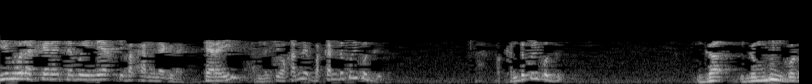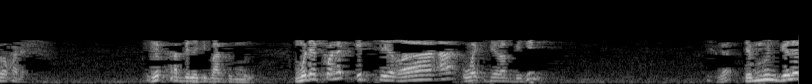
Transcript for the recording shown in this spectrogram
yi mu la tere te muy neex ci bakkan léeg-léeg tere yi am na ci yoo xam ne bakkan da koy bëgg bakkan da koy bëgg nga nga muñ ba doo ko def yépp tabbi na ci baatu muñ mu def ko nag ibtiraa wajhi rabbihim te muñ gën a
